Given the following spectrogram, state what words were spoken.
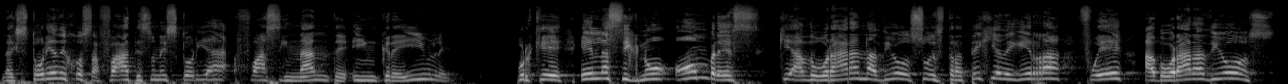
La historia de Josafat es una historia fascinante, increíble, porque él asignó hombres que adoraran a Dios. Su estrategia de guerra fue adorar a Dios.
